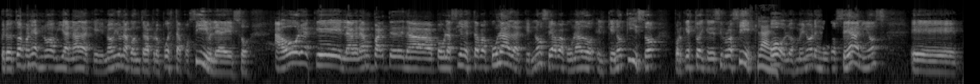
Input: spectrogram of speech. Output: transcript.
pero de todas maneras no había nada que, no había una contrapropuesta posible a eso. Ahora que la gran parte de la población está vacunada, que no se ha vacunado el que no quiso, porque esto hay que decirlo así, o los menores de 12 años, eh,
